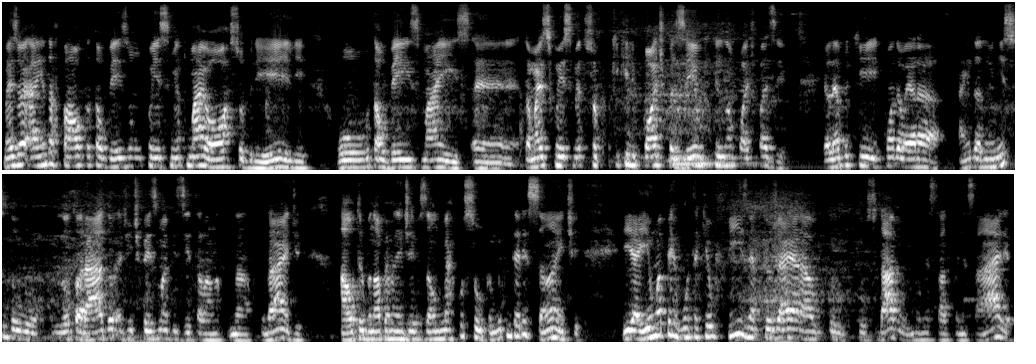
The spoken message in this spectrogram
mas ainda falta talvez um conhecimento maior sobre ele, ou talvez mais, é, mais conhecimento sobre o que, que ele pode fazer, o que, que ele não pode fazer. Eu lembro que quando eu era ainda no início do, do doutorado, a gente fez uma visita lá na, na faculdade ao Tribunal Permanente de Revisão do Mercosul. Foi muito interessante. E aí uma pergunta que eu fiz, né, porque eu já era algo que eu, eu estudava, meu mestrado foi nessa área,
